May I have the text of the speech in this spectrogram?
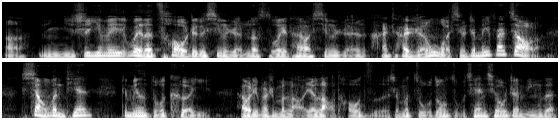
啊，你是因为为了凑这个姓任的，所以他要姓任，还还任我行，这没法叫了。向问天，这名字多刻意。还有里边什么老爷老头子，什么祖宗祖千秋，这名字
